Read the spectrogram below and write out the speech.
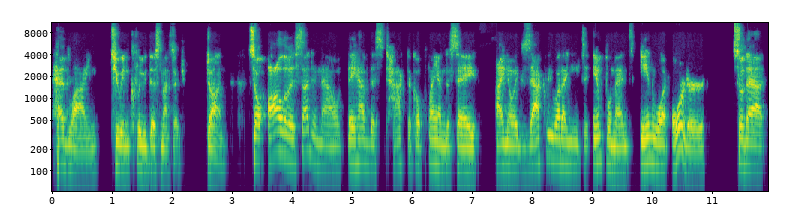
headline to include this message. Done. So all of a sudden now they have this tactical plan to say, I know exactly what I need to implement in what order so that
